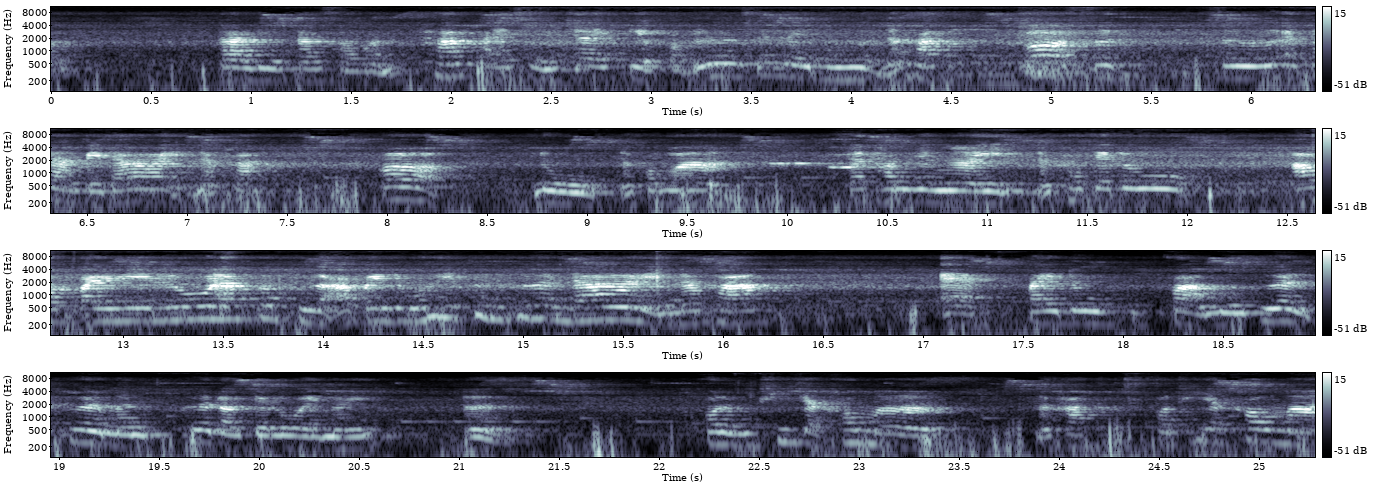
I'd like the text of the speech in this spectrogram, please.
ทการเรียนการสอน ถ้าใครสนใจเกี่ยวกับเรื่องเส้นลายมือนะคะ ก็ซื้อซื้ออาจารย์ไปได้นะคะ ก็ดูนะคะว่าจะทำยังไงนะคะจะดูเอาไปเรียนรู้แล้วก็เผื่อเอาไปดูให้เพื่อนๆได้นะคะ แอบไปดูฝ่ามือเพื่อนเพื่อนมันเพื่อนเราจะรวยไหมเออคนที่จะเข้ามา นะคะคนที่จะเข้ามา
